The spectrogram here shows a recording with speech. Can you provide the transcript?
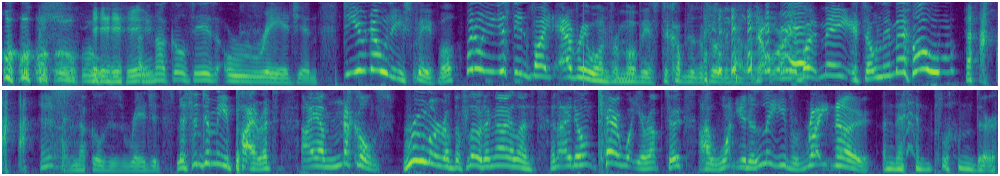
and Knuckles is raging. Do you know these people? Why don't you just invite everyone from Mobius to come to the floating island? Don't worry about me. It's only my home. and Knuckles is raging. Listen to me, pirate. I am Knuckles, ruler of the floating island, and I don't care what you're up to. I want you to leave right now. And then Plunder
